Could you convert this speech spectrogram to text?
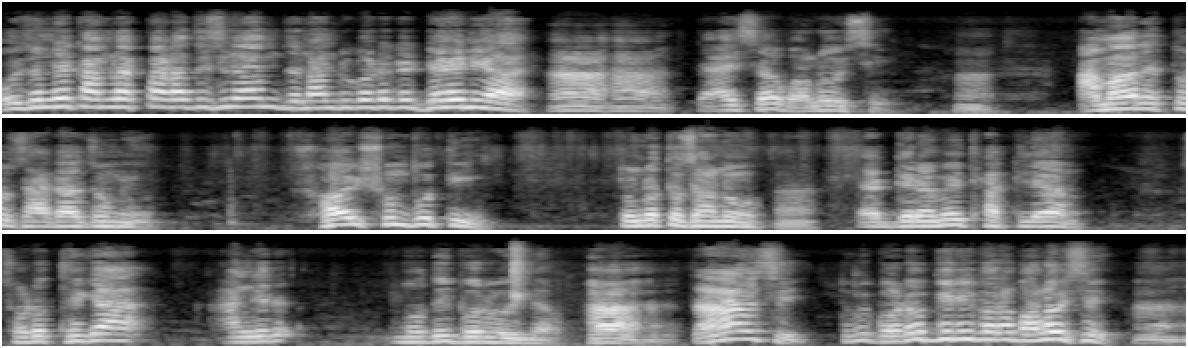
ওই জন্য কামলাক পাঠা দিছিলাম যে নান্টু গড়কে ডেহে নিয়ে আয়। হ্যাঁ হ্যাঁ। আইসাও ভালো হয়েছে হ্যাঁ। আমার এত জায়গা জমি সয় সম্পত্তি তোমরা তো জানো হ্যাঁ। এক গ্রামেই থাকলাম। ছোট থেকে আঙ্গের মধ্যেই বড় হইলাম। হ্যাঁ হ্যাঁ। তা হয়েছে তুমি গডকগিরি করা ভালো হয়েছে হ্যাঁ।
